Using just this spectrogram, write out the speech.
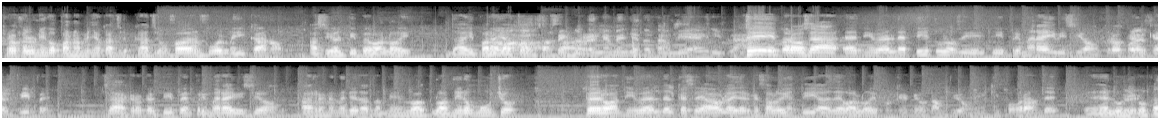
Creo que el único panameño que ha, triunfado en el fútbol mexicano ha sido el Pipe Baloy. De ahí para allá todo pasa. René Mendieta también y Sí, pero o sea, el nivel de títulos y, primera división, creo que, el, que el Pipe. O sea, creo que el Pipe en primera división, a René Mendieta también lo, lo admiro mucho pero a nivel del que se habla y del que se habla hoy en día es de Baloy porque quedó campeón en equipo grande. Es el único que,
